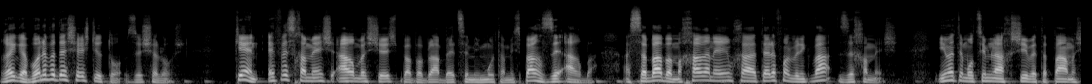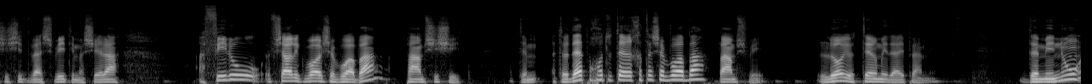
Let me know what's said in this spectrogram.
רגע, בוא נוודא שיש לי אותו, זה 3. כן, 0546, בלה בלה בלה, בעצם אימות המספר, זה 4. אז סבבה, מחר אני ארים לך לטלפון ונקבע, זה 5. אם אתם רוצים להחשיב את הפעם השישית והשביעית עם השאלה, אפילו אפשר לקבוע לשבוע הבא, פעם שישית. אתם, אתה יודע פחות או יותר איך אתה שבוע הבא? פעם שביעית. לא יותר מדי פעמים. דמיינו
